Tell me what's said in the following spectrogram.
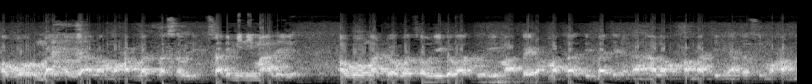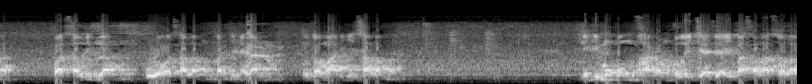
Allahumma sholli ala Muhammad wa sallim salim minimal Allahumma doa sholli wa aturi ma bi rahmatin panjenengan ala Muhammad ing ngatasi Muhammad. Wa sallim lan kulo salam panjenengan utawa maringi salam. Niki mumpung haram boleh jajai masalah sholat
